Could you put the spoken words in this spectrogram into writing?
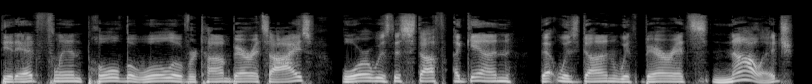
did Ed Flynn pull the wool over Tom Barrett's eyes? Or was this stuff, again, that was done with Barrett's knowledge?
